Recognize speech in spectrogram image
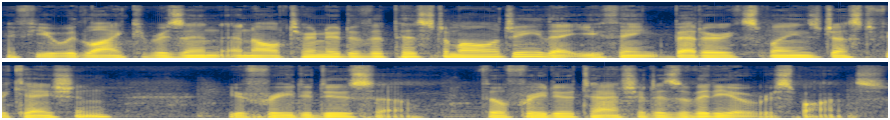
If you would like to present an alternative epistemology that you think better explains justification, you're free to do so. Feel free to attach it as a video response.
